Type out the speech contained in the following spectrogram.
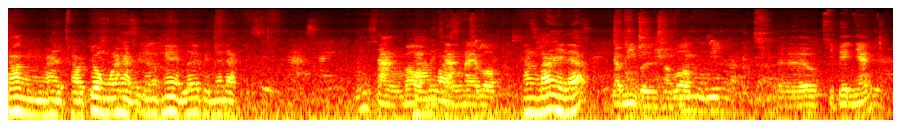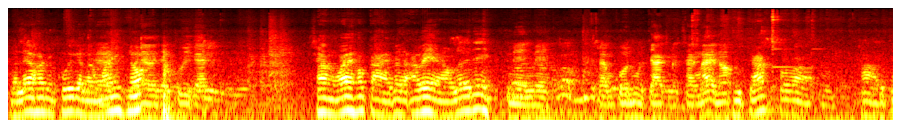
สั่งให้เขาจงไว้ให้เครื่องแห้งเลยเป็นนั่นแหละสั่งบอกไม่สั่งได้บอกทางได้แล้วจะมีเบอร์เขาบอกเออสิเป็นหยังมาแล้วเขาจะคุยกันหลังไหมเนาะดี๋ยวจะคุยกัน สั่งไว้เขากายไปแล้วเอาไว้เอาเลยดิแม่นแม่นตามคนหูจักน่ะสั่งได้เนาะอยู่จักเพราะว่าพาประจ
